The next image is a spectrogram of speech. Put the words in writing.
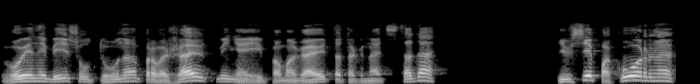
Воины Бей-Султуна провожают меня и помогают отогнать стада. И все покорно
